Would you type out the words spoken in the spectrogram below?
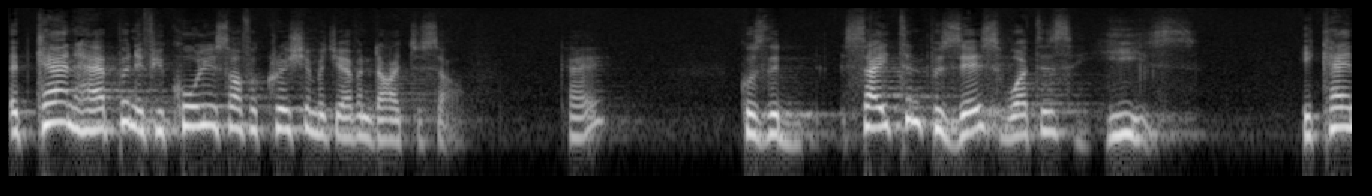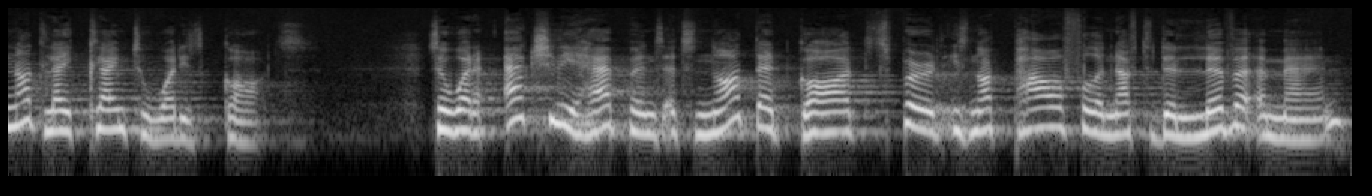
It can happen if you call yourself a Christian but you haven't died to self. Okay? Because the Satan possesses what is his. He cannot lay claim to what is God's. So what actually happens, it's not that God's spirit is not powerful enough to deliver a man.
